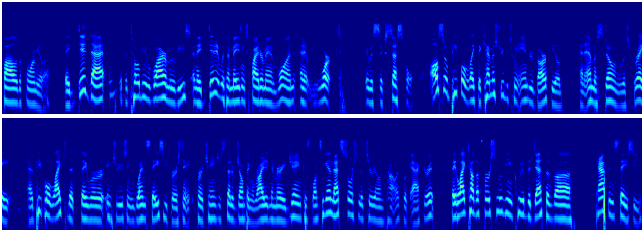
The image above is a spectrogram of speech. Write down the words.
follow the formula. They did that with the Tobey Maguire movies, and they did it with Amazing Spider-Man 1, and it worked. It was successful. Also, people like the chemistry between Andrew Garfield and Emma Stone was great, and people liked that they were introducing Gwen Stacy for a, for a change instead of jumping right into Mary Jane, because once again, that's source material and comic book accurate. They liked how the first movie included the death of uh, Captain Stacy,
